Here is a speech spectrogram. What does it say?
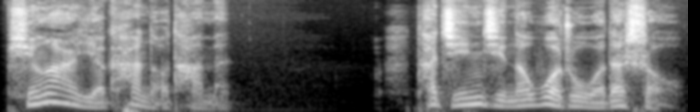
平儿也看到他们，他紧紧的握住我的手，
